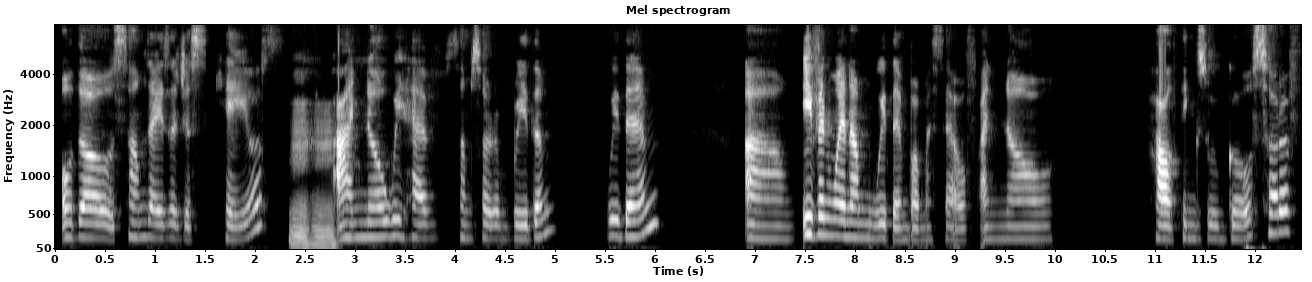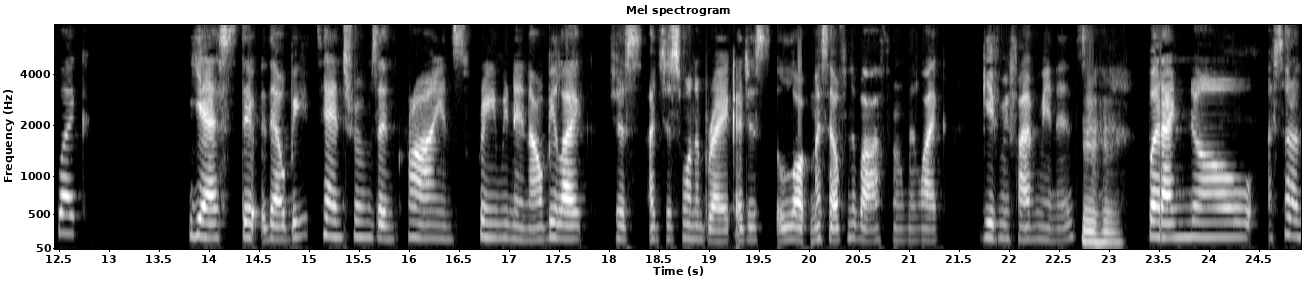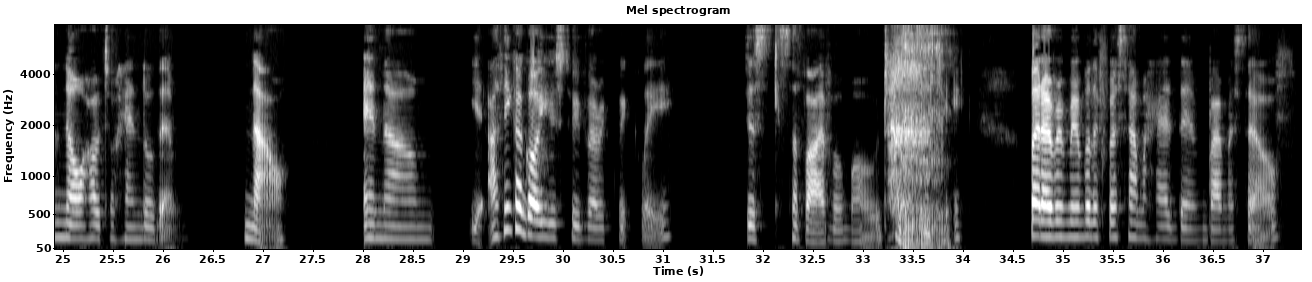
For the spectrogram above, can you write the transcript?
although some days are just chaos, hmm I know we have some sort of rhythm with them. Um, even when I'm with them by myself, I know how things will go. Sort of like, yes, there, there'll be tantrums and crying and screaming, and I'll be like, just, I just want a break. I just lock myself in the bathroom and like, give me five minutes. hmm But I know, I sort of know how to handle them now. And, um, yeah, I think I got used to it very quickly. Just survival mode, I think. But I remember the first time I had them by myself.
